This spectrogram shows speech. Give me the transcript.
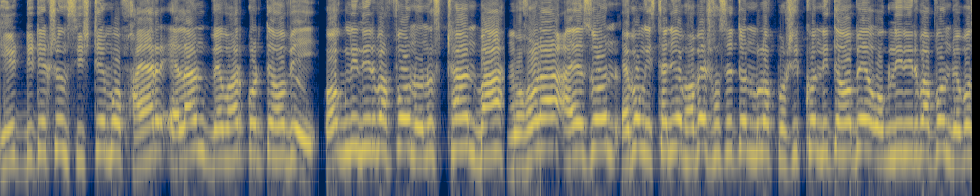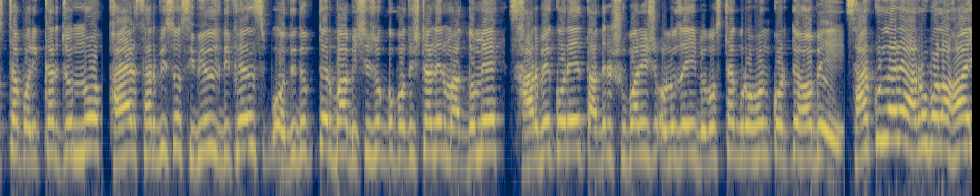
হিট ডিটেকশন সিস্টেম ও ফায়ার অ্যালার্ম ব্যবহার করতে হবে। অগ্নি নির্বাপন অনুষ্ঠান বা মহড়া আয়োজন এবং স্থানীয়ভাবে সচেতনমূলক প্রশিক্ষণ নিতে হবে। অগ্নি নির্বাপন ব্যবস্থা পরীক্ষার জন্য ফায়ার সার্ভিস ও সিভিল ডিফেন্স অধিদপ্তর বা বিশেষজ্ঞ প্রতিষ্ঠানের মাধ্যমে সার্ভে করে তাদের সুপারিশ অনুযায়ী ব্যবস্থা গ্রহণ করতে হবে। সার্কুলারে আরও বলা হয়,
